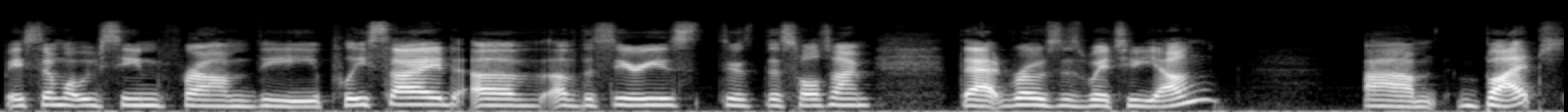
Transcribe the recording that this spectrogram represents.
based on what we've seen from the police side of of the series th- this whole time that rose is way too young um but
